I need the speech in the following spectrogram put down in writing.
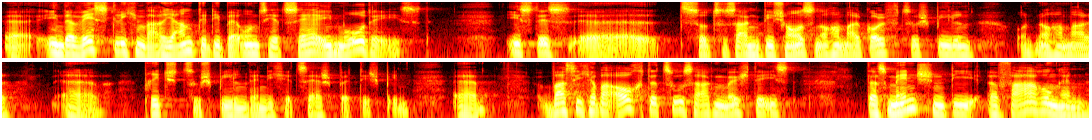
Äh, in der westlichen Variante, die bei uns jetzt sehr in Mode ist, ist es sozusagen die Chance, noch einmal Golf zu spielen und noch einmal Bridge zu spielen, wenn ich jetzt sehr spöttisch bin. Was ich aber auch dazu sagen möchte, ist, dass Menschen, die Erfahrungen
